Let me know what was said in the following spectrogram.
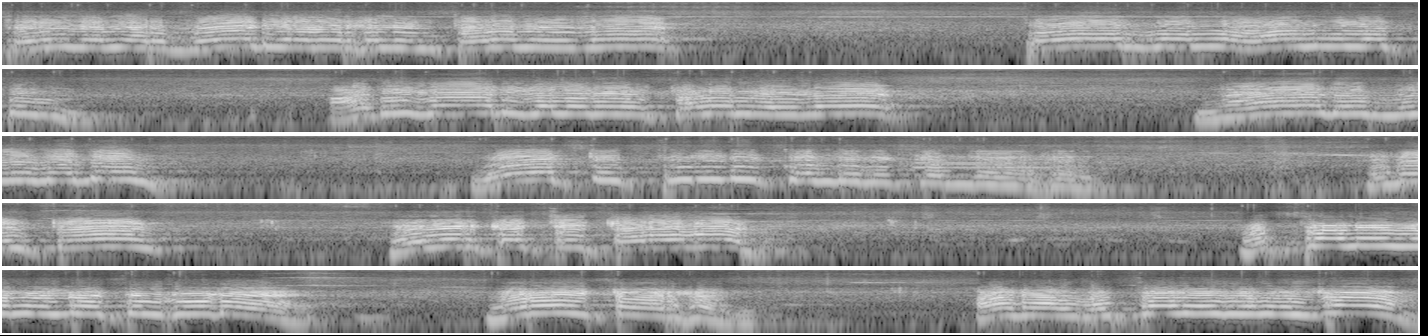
பிரதமர் மோடி அவர்களின் தலைமையில் தேர்தல் ஆணையத்தின் அதிகாரிகளுடைய தலைமையில் நாடு முழுவதும் ஓட்டு திருடிக் கொண்டிருக்கின்றார்கள். இதைத்தான் எதிர்க்கட்சி தலைவர் உச்ச நீதிமன்றத்தில் கூட முறையிட்டார்கள். ஆனால் உச்ச நீதிமன்றம்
